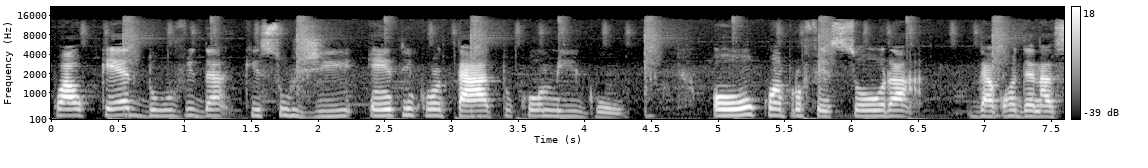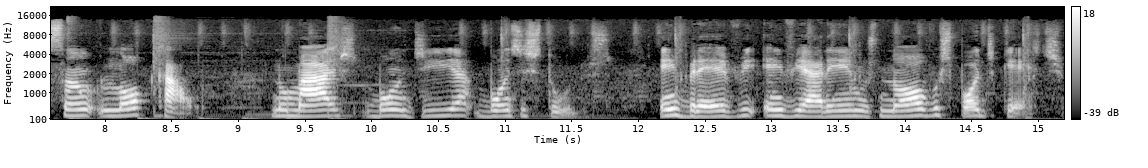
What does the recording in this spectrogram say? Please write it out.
qualquer dúvida que surgir, entre em contato comigo ou com a professora da coordenação local. No mais, bom dia, bons estudos. Em breve enviaremos novos podcasts.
